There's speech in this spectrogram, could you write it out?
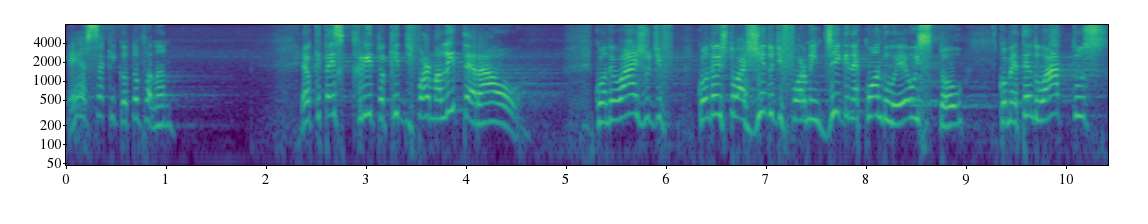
É essa aqui que eu estou falando. É o que está escrito aqui de forma literal. Quando eu, ajo de, quando eu estou agindo de forma indigna, é quando eu estou cometendo atos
